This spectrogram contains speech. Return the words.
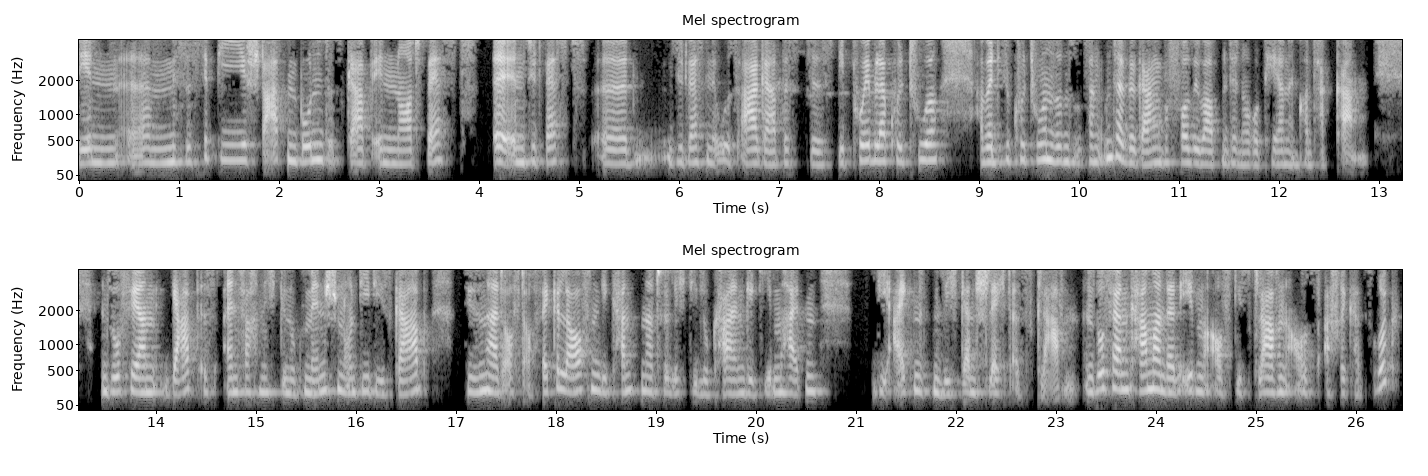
den äh, Mississippi-Staatenbund. Es gab in Nordwest, äh, in Südwest, äh, im Südwesten der USA gab es das, die Puebla-Kultur. Aber diese Kulturen sind sozusagen untergegangen, bevor sie überhaupt mit den Europäern in Kontakt kamen. Insofern gab es einfach nicht genug Menschen und die, die es gab, die sind halt oft auch weggelaufen. Die kannten natürlich die lokalen Gegebenheiten die eigneten sich ganz schlecht als Sklaven. Insofern kam man dann eben auf die Sklaven aus Afrika zurück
